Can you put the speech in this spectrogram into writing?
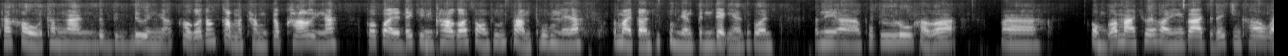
ถ้าเขาทำงานดึกดื่นเนี่ยเขาก็ต้องกลับมาทำกับข้าวอีกนะ ก็กว่าจะได้กินข้าวก็สองทุ่มสามทุ่มเลยนะสมัยตอนที่ผมยังเป็นเด็กเนี่ยทุกคนตอนนี้อ่าพวกลูกเขาก็มาผมก็มาช่วยเขาอย่างนี้ก็อาจจะได้กินข้าวไว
